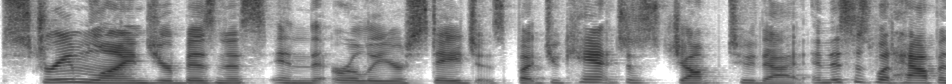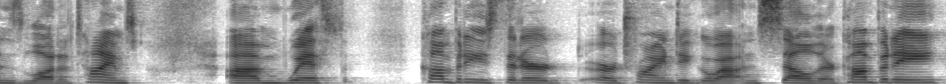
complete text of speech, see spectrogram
streamlined your business in the earlier stages, but you can't just jump to that. And this is what happens a lot of times um, with companies that are are trying to go out and sell their company.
